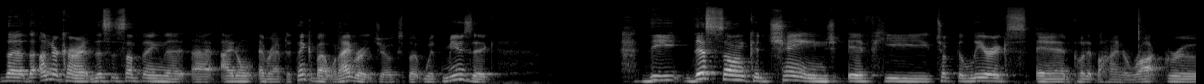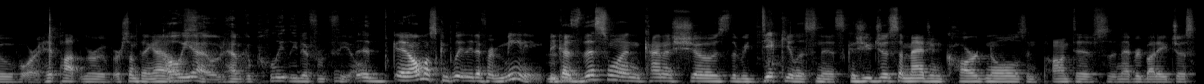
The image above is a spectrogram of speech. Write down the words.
the the undercurrent, this is something that I, I don't ever have to think about when I write jokes, but with music. The this song could change if he took the lyrics and put it behind a rock groove or a hip hop groove or something else oh yeah, it would have a completely different feel. it, it almost completely different meaning Mm-hmm. because this one kind of shows the ridiculousness because you just imagine cardinals and pontiffs and everybody just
